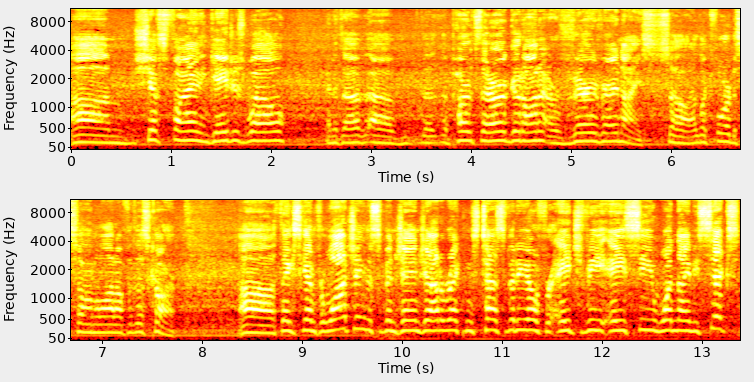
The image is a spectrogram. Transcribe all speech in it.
um, shifts fine, engages well, and uh, uh, the, the, parts that are good on it are very, very nice. So I look forward to selling a lot off of this car. Uh, thanks again for watching. This has been Auto Wrecking's test video for HVAC 196.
